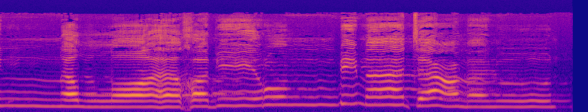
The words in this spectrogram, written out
إن الله خبير بما تعملون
